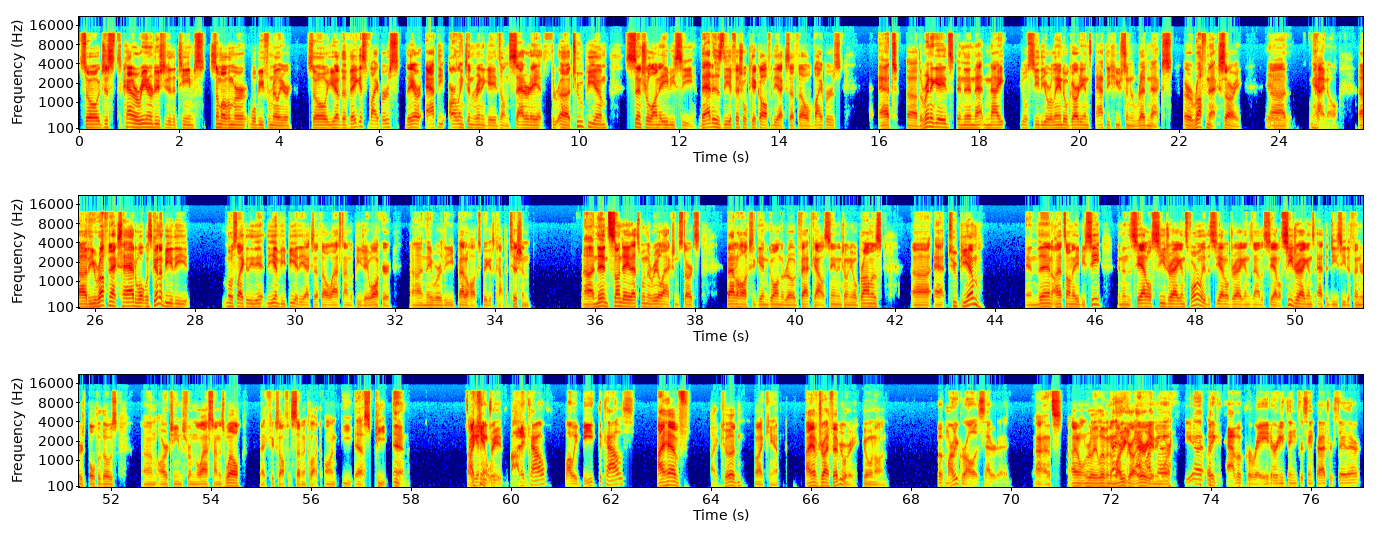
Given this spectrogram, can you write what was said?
So just to kind of reintroduce you to the teams, some of them are will be familiar. So you have the Vegas Vipers. They are at the Arlington Renegades on Saturday at th- uh, 2 p.m. Central on ABC. That is the official kickoff of the XFL. Vipers at uh, the Renegades, and then that night you'll see the Orlando Guardians at the Houston Rednecks or Roughnecks. Sorry, yeah, uh, I know. Uh, the Roughnecks had what was going to be the most likely the, the MVP of the XFL last time with PJ Walker uh, and they were the Battlehawks' biggest competition. Uh, and then Sunday, that's when the real action starts. Battlehawks again go on the road. Fat Cows, San Antonio Brahmas uh, at 2 p.m. And then uh, that's on ABC. And then the Seattle Sea Dragons, formerly the Seattle Dragons, now the Seattle Sea Dragons at the DC Defenders. Both of those um, are teams from the last time as well. That kicks off at 7 o'clock on ESPN. I can't wait. Spotted cow? while we beat the cows? I have, I could. Well, I can't. I have dry February going on. But Mardi Gras is Saturday. Ah, that's I don't really live in a Mardi Gras area like anymore. A, yeah, like have a parade or anything for St. Patrick's Day there?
